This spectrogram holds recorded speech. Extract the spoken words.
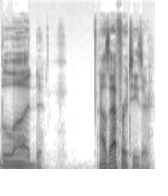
blood. How's that for a teaser?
